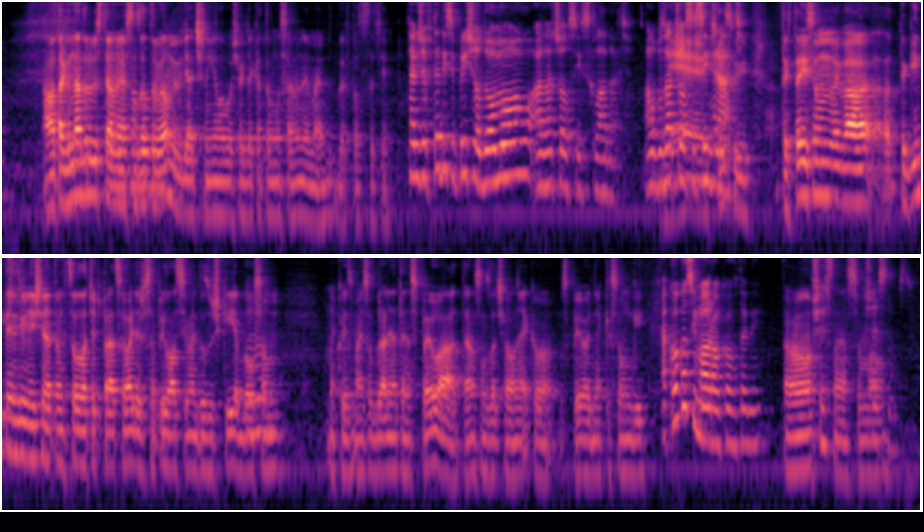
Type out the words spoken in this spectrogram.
Ale tak na druhú stranu ja som za to veľmi vďačný, lebo však vďaka tomu sa venujem aj hudbe v podstate. Takže vtedy si prišiel domov a začal si skladať. Alebo začal si si čo hrať. si- Tak vtedy som iba tak intenzívnejšie na tom chcel začať pracovať a že sa prihlásim aj do Zušky a bol Mhm. som, nakoniec ma aj zobrali na ten spev a tam som začal nejako spievať nejaké songy. A koľko si mal rokov vtedy? O, 16 som mal. 16.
